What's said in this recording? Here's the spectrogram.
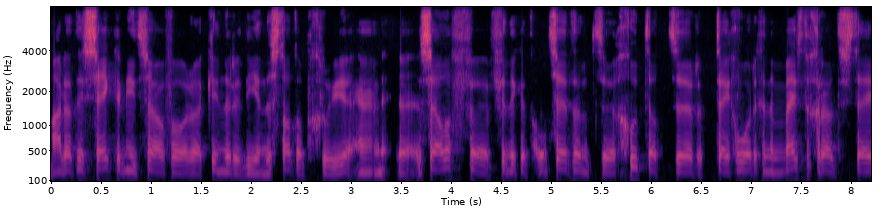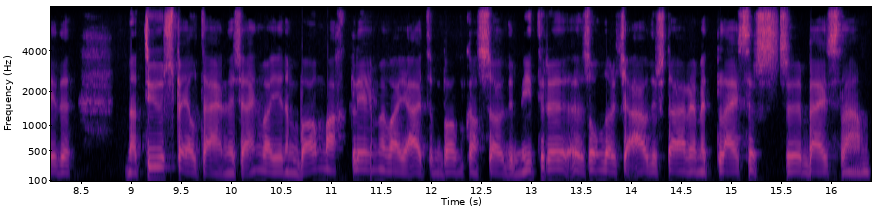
Maar dat is zeker niet zo voor eh, kinderen die in de stad opgroeien. En uh, zelf uh, vind ik het ontzettend goed dat er tegenwoordig in de meeste grote steden natuurspeeltuinen zijn. Waar je een boom mag klimmen, waar je uit een boom kan sodemieteren. zonder dat je ouders daar met pleisters bij staan.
